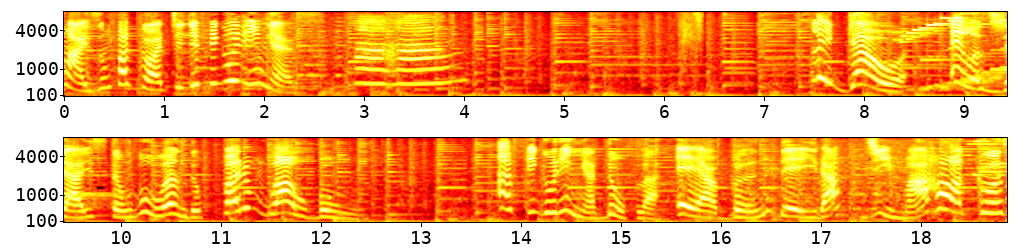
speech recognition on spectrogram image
mais um pacote de figurinhas. Legal! Elas já estão voando para o álbum. A figurinha dupla é a bandeira de Marrocos.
